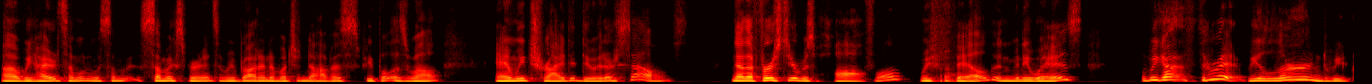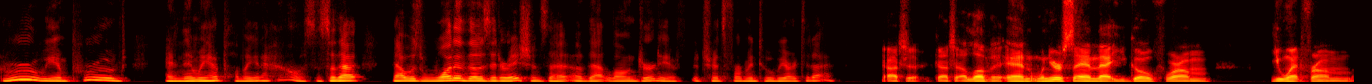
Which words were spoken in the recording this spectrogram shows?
Uh, we hired someone with some some experience, and we brought in a bunch of novice people as well. And we tried to do it ourselves. Now, the first year was awful. We uh-huh. failed in many ways. We got through it. We learned, we grew, we improved, and then we had plumbing in a house. And so that that was one of those iterations that of that long journey of transforming to who we are today. Gotcha, gotcha. I love it. And when you're saying that you go from you went from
